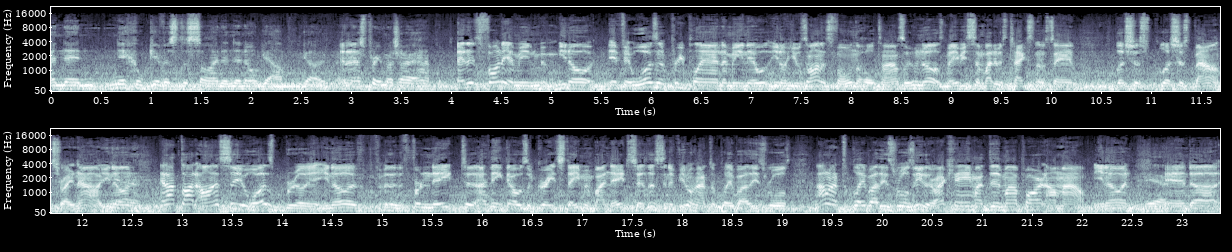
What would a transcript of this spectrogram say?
and then Nick will give us the sign, and then I'll get up and go. And, And that's pretty much how it happened. and it's funny. I mean, you know, if it wasn't pre-planned, I mean, it was, you know, he was on his phone the whole time. So who knows? Maybe somebody was texting him saying, "Let's just let's just bounce right now," you know. Yeah. And, and I thought honestly, it was brilliant. You know, if, for Nate to, I think that was a great statement by Nate to say, "Listen, if you don't have to play by these rules, I don't have to play by these rules either. I came, I did my part, I'm out." You know, and Yeah. and uh,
